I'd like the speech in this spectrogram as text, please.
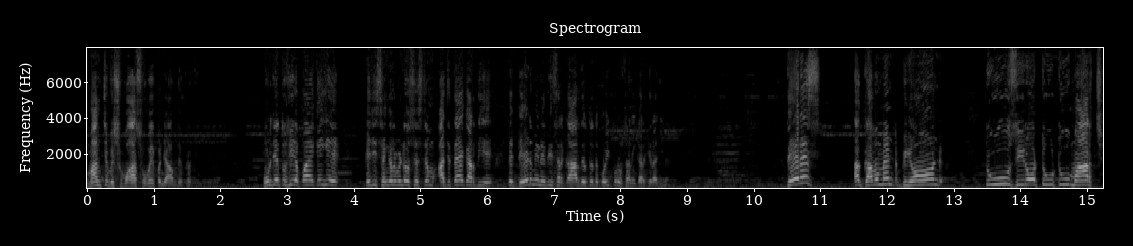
ਮਨ 'ਚ ਵਿਸ਼ਵਾਸ ਹੋਵੇ ਪੰਜਾਬ ਦੇ ਪ੍ਰਤੀ। ਹੁਣ ਜੇ ਤੁਸੀਂ ਆਪਾਂ ਇਹ ਕਹੀਏ ਕਿ ਜੀ ਸਿੰਗਲ ਵਿੰਡੋ ਸਿਸਟਮ ਅੱਜ ਤੈਅ ਕਰ ਦਈਏ ਤੇ ਡੇਢ ਮਹੀਨੇ ਦੀ ਸਰਕਾਰ ਦੇ ਉੱਤੇ ਤਾਂ ਕੋਈ ਭਰੋਸਾ ਨਹੀਂ ਕਰਕੇ ਰਾਜੀ ਨਾ। there is a government beyond 2022 March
